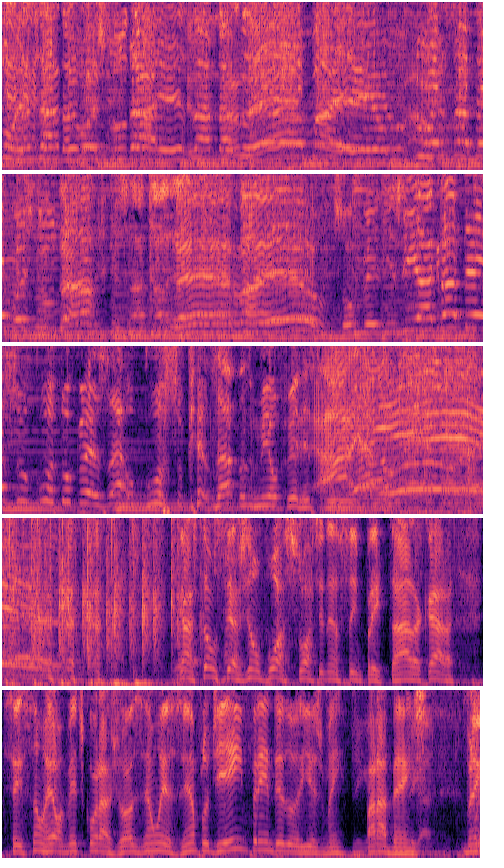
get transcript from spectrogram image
No exato eu vou estudar, exata leva eu. No exato eu vou estudar, exata leva eu. Sou feliz e agradeço o curso que, exa- o curso que exatas me ofereceu. Gastão, Sergião, boa sorte nessa empreitada, cara. Vocês são realmente corajosos, é um exemplo de empreendedorismo, hein? Parabéns. Obrigado. Muito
